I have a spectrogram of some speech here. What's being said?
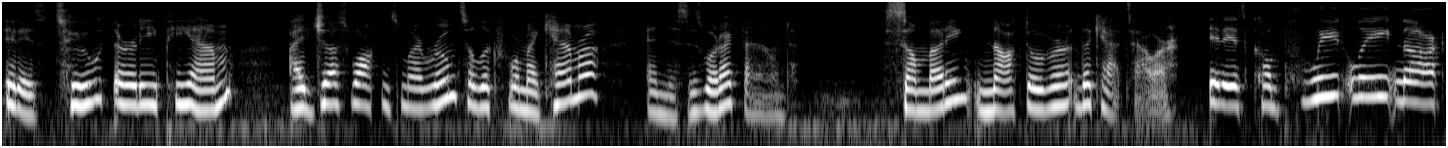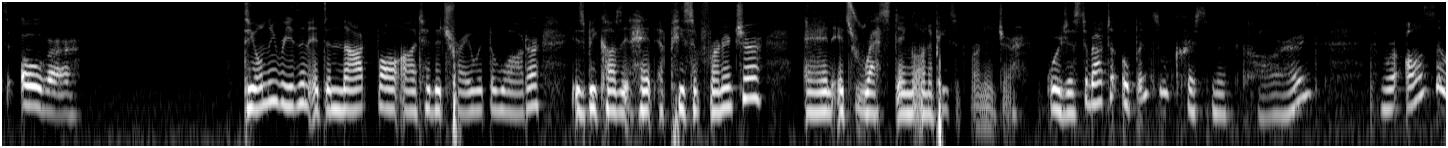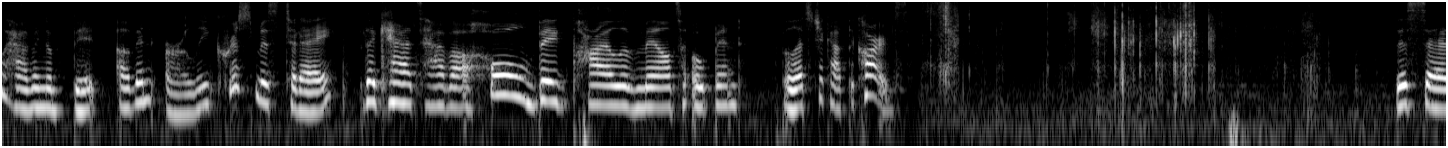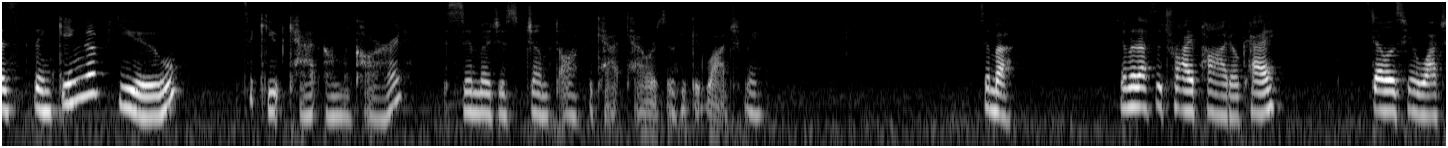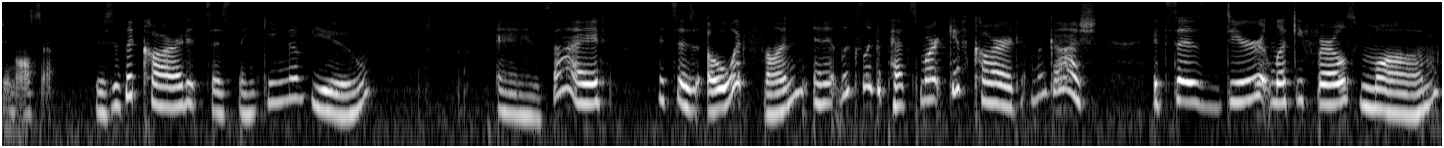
It is 2.30 p.m. I just walked into my room to look for my camera, and this is what I found. Somebody knocked over the cat tower. It is completely knocked over. The only reason it did not fall onto the tray with the water is because it hit a piece of furniture and it's resting on a piece of furniture. We're just about to open some Christmas cards. And we're also having a bit of an early Christmas today. The cats have a whole big pile of mail to open. But let's check out the cards. This says, thinking of you. It's a cute cat on the card. Simba just jumped off the cat tower so he could watch me. Simba. Simba, that's the tripod, okay? Stella's here watching also. This is the card. It says, thinking of you. And inside, it says, oh, what fun. And it looks like a PetSmart gift card. Oh my gosh. It says, Dear Lucky Feral's mom,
